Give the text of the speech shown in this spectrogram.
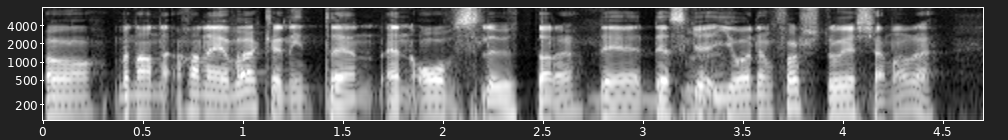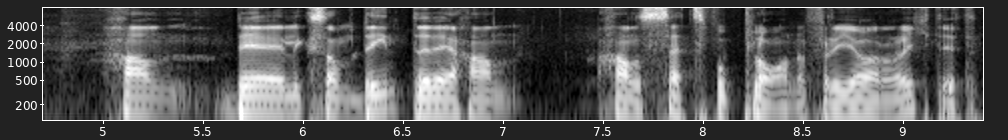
ja, men han, han är verkligen inte en, en avslutare. Det, det ska, Nej. jag är den första att erkänna det. Han, det är liksom, det är inte det han, han sätts på planen för att göra riktigt.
